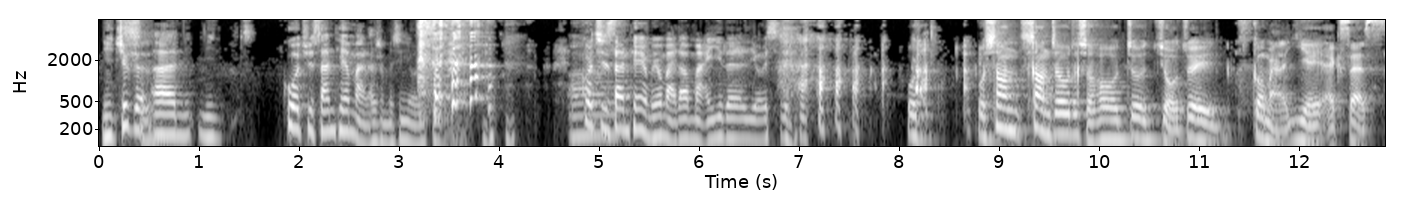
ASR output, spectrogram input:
你这个呃，你你过去三天买了什么新游戏？过去三天有没有买到满意的游戏？我我上上周的时候就酒醉购买了 EA Access，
